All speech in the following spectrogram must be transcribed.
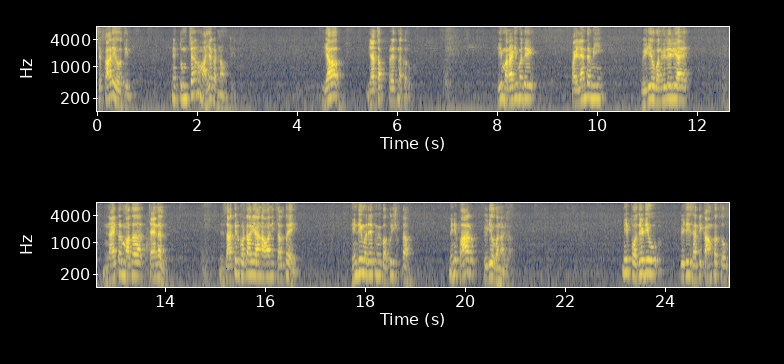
जे कार्य होतील ते तुमच्या माझ्याकडनं होतील. या याचा प्रयत्न करू. ही मराठीमध्ये पहिल्यांदा मी व्हिडिओ बनविलेली आहे. नाहीतर माझा चॅनल जाकीर घोटाल या नावाने चालतो आहे हिंदीमध्ये तुम्ही बघू शकता. मी फार व्हिडिओ बनवला. मी पॉझिटिव्ह पिढीसाठी काम करतो.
